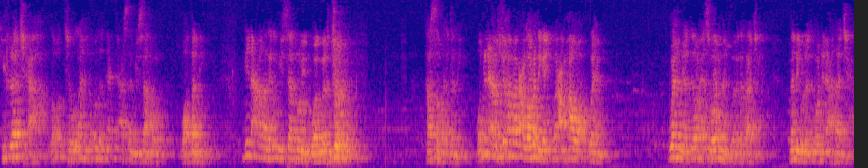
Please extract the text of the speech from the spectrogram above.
kii raajix ahaa labadii wallahi labada dhinac dhinacaasaa miisaan roon waa dani dhinacana laga miisaan roy waa marjuuc kaasa marka dani oo dhinaca marjuuxa magaca looga dhigay magaca maxaa wa wahm wahmi haddina waxaas waa wahmi waa laga raajix danigu laakin waa dhinaca raajixa.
